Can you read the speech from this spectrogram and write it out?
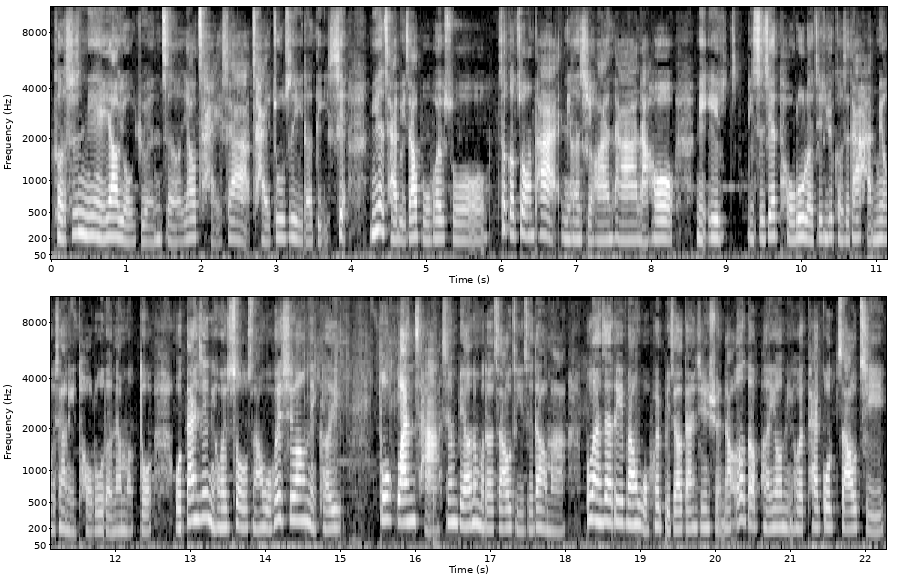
可是你也要有原则，要踩下踩住自己的底线，你也才比较不会说这个状态你很喜欢他，然后你一你直接投入了进去，可是他还没有像你投入的那么多。我担心你会受伤，我会希望你可以多观察，先不要那么的着急，知道吗？不然在地方我会比较担心选到二的朋友，你会太过着急。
